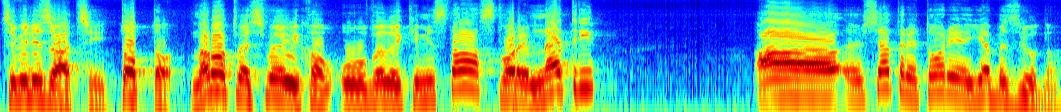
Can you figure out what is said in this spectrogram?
цивілізації. Тобто народ весь виїхав у великі міста, створив нетрі, а вся територія є безлюдна.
